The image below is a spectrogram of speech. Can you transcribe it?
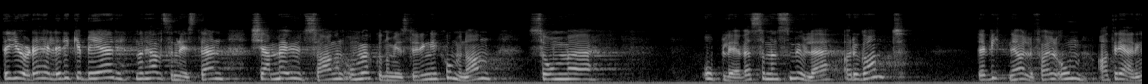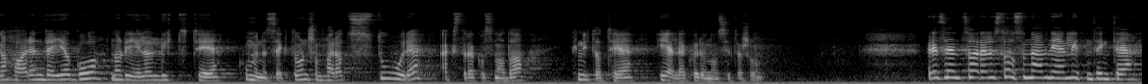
Det gjør det heller ikke bedre når helseministeren kommer med utsagn om økonomistyring i kommunene som eh, oppleves som en smule arrogant. Det vitner i alle fall om at regjeringa har en vei å gå når det gjelder å lytte til kommunesektoren, som har hatt store ekstrakostnader knytta til hele koronasituasjonen. Så har jeg lyst til å nevne en liten ting til.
